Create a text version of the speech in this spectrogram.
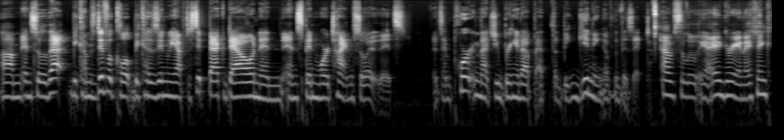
um, and so that becomes difficult because then we have to sit back down and, and spend more time. So it, it's it's important that you bring it up at the beginning of the visit. Absolutely, I agree. And I think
